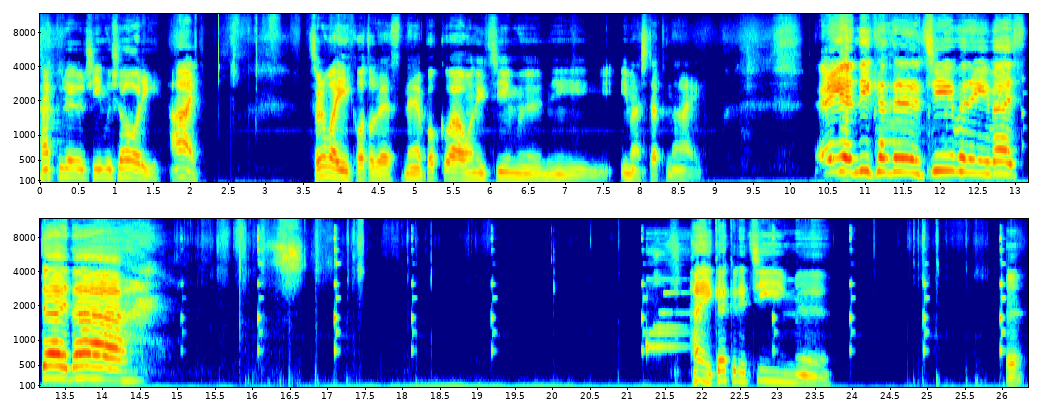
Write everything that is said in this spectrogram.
隠れるチーム勝利。はい。それはいいことですね。僕は鬼チームに今したくない。永遠に隠れるチームに今したいな。はい、隠れチーム。え？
